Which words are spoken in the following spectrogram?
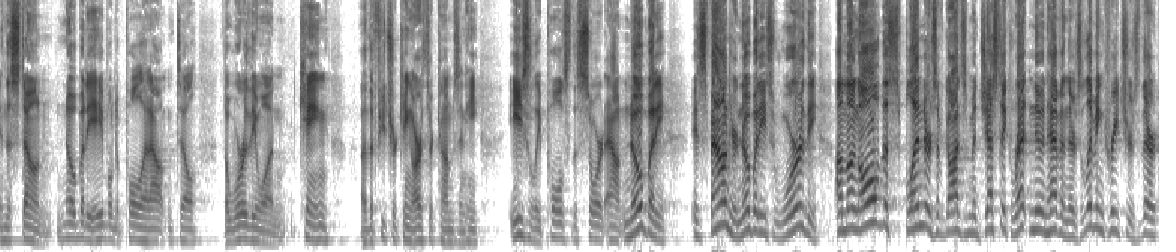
in the stone. Nobody able to pull it out until the worthy one, King, uh, the future King Arthur, comes and he easily pulls the sword out. Nobody is found here. Nobody's worthy. Among all the splendors of God's majestic retinue in heaven, there's living creatures, there,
